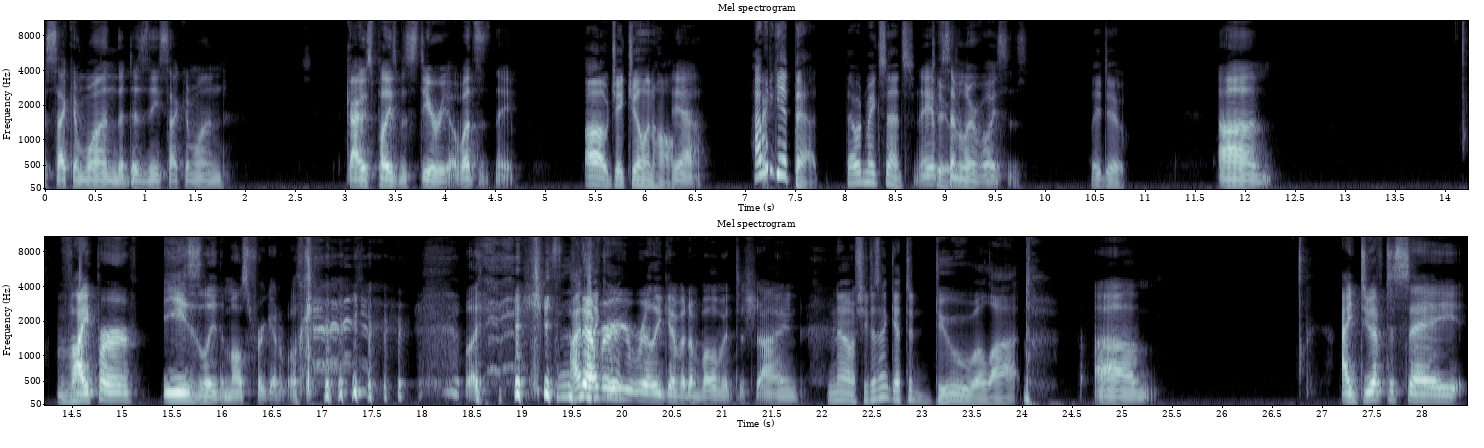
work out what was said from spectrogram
the second one, the Disney second one. Guy who plays Mysterio. What's his name? oh, Jake Gyllenhaal. Yeah, I would get that. That would make sense. they have too. similar voices. They do. Um, Viper easily the most forgettable character. like she's I never her. really given a moment to shine. No, she doesn't get to do a lot. Um, I do have to say,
